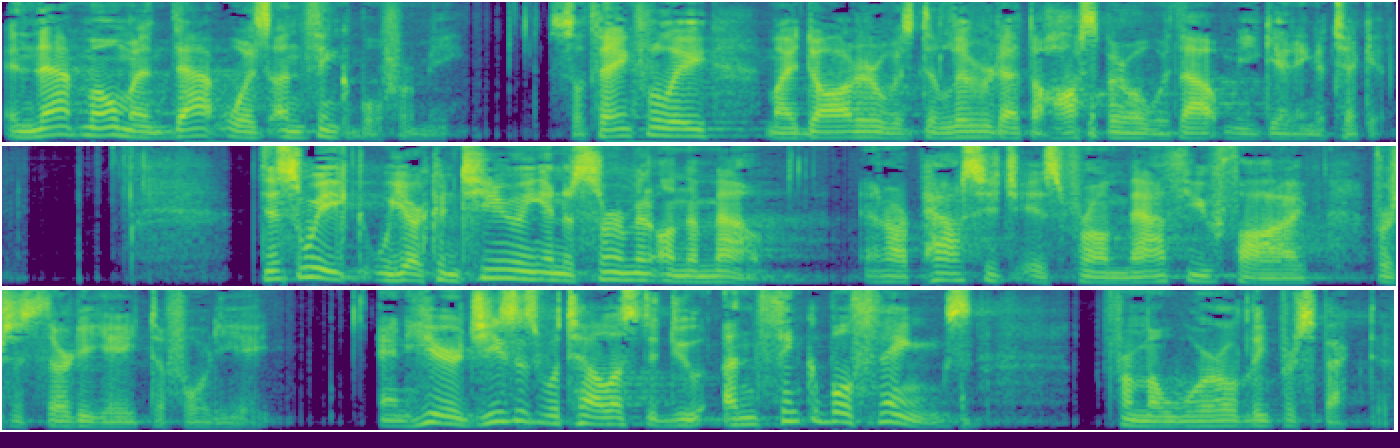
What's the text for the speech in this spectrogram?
In that moment, that was unthinkable for me. So thankfully, my daughter was delivered at the hospital without me getting a ticket. This week, we are continuing in the Sermon on the Mount, and our passage is from Matthew 5, verses 38 to 48. And here, Jesus will tell us to do unthinkable things from a worldly perspective.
